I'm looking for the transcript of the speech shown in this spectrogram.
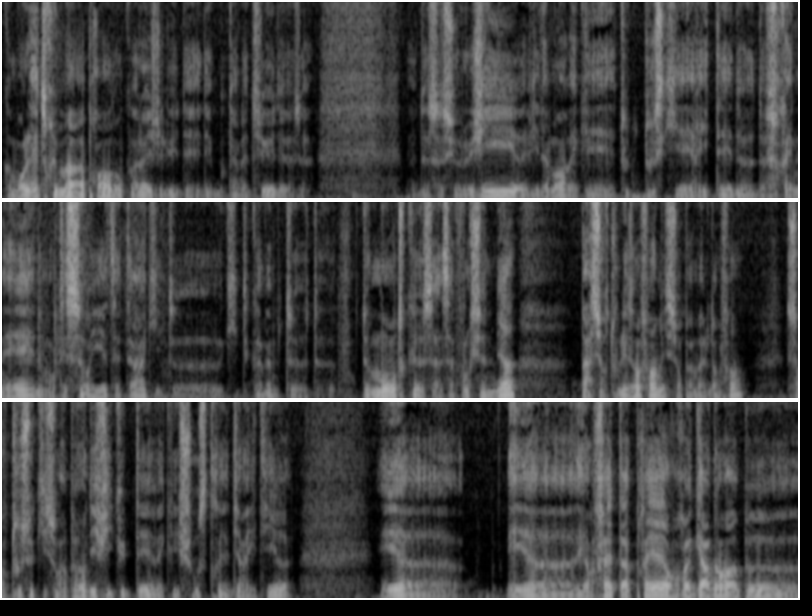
Comment l'être humain apprend? Donc voilà, j'ai lu des, bouquins là-dessus. de sociologie, évidemment avec tout, tout ce qui est hérité de, de Freinet, de Montessori, etc., qui, te, qui te, quand même te, te, te montre que ça, ça, fonctionne bien. Pas sur tous les enfants, mais sur pas mal d'enfants. Sur tous ceux qui sont un peu en difficulté avec les choses très directives. Et, euh, euh, et, en fait, après, en regardant un peu euh,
